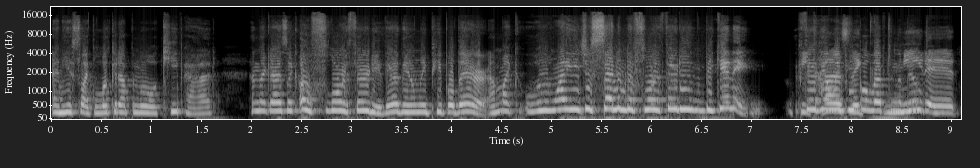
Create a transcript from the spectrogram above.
and he has to like look it up in the little keypad. And the guy's like, "Oh, floor thirty. They're the only people there." I'm like, "Well, why don't you just send him to floor thirty in the beginning? If they're the only Because they people left in the building."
